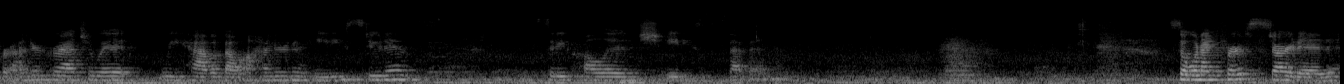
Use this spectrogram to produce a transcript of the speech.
For undergraduate, we have about hundred and eighty students. City College, eighty-seven. So when I first started,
